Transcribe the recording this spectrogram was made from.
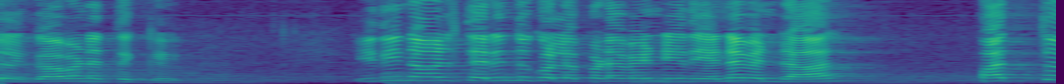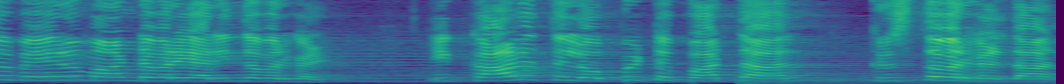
உங்கள் கவனத்துக்கு. இதனால் தெரிந்து கொள்ளப்பட வேண்டியது என்னவென்றால் பத்து பேரும் ஆண்டவரை அறிந்தவர்கள். இக்காலத்தில் ஒப்பிட்டு பார்த்தால் கிறிஸ்தவர்கள் தான்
